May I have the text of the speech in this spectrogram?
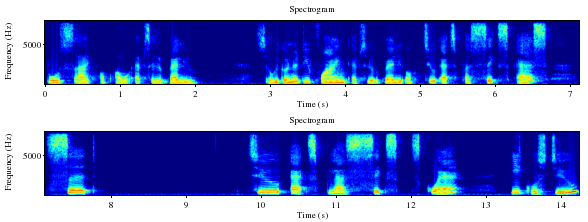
both sides of our absolute value. So we're going to define absolute value of 2x plus 6 as surd 2x plus 6 squared equals to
